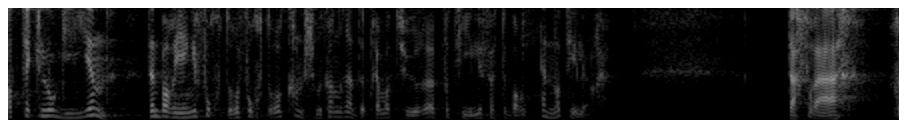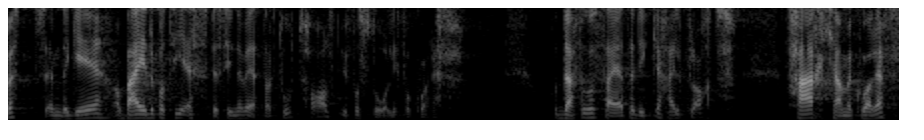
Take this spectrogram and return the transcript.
at teknologien den bare går fortere og fortere, og kanskje vi kan redde premature, for tidlig fødte barn enda tidligere. Derfor er Rødt, MDG, Arbeiderpartiet, SV sine vedtak totalt uforståelig for KrF. Og Derfor så sier jeg til dere helt klart her kommer KrF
